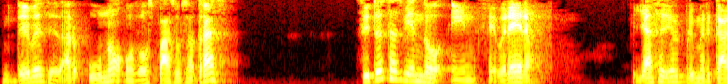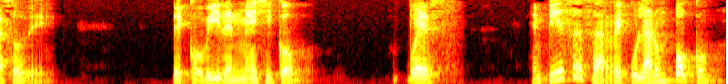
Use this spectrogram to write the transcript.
debes de dar uno o dos pasos atrás. Si tú estás viendo en febrero, ya se dio el primer caso de, de COVID en México, pues empiezas a recular un poco,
